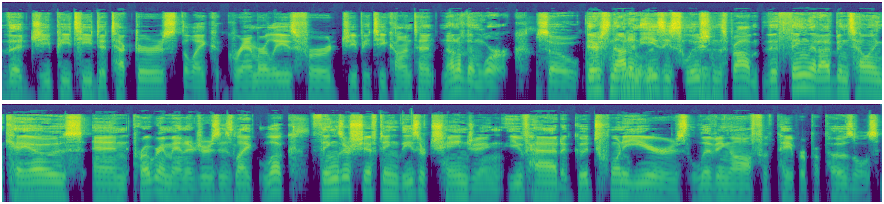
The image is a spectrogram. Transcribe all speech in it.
the GPT detectors, the like Grammarly's for GPT content, none of them work. So there's not an easy solution to this problem. The thing that I've been telling KOs and program managers is like, look, things are shifting, these are changing. You've had a good 20 years living off of paper proposals.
